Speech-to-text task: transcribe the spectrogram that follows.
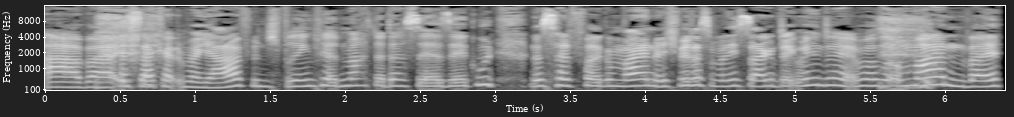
Aber ich sag halt immer, ja, für ein Springpferd macht er das sehr, sehr gut. Und das ist halt voll gemein. Ich will das mal nicht sagen, denke mir hinterher immer so, oh Mann, weil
